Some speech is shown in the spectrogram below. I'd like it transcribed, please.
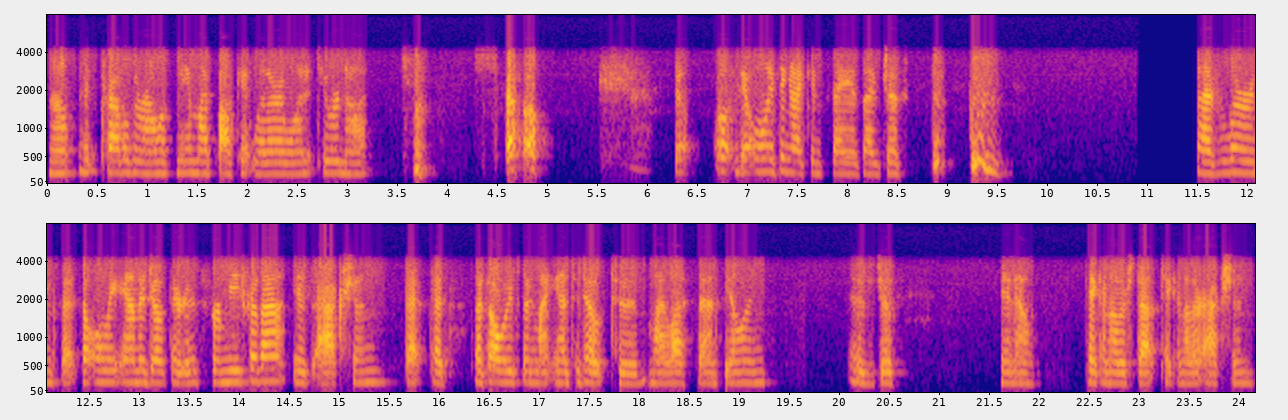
No, it travels around with me in my pocket whether I want it to or not. so the, oh, the only thing I can say is I've just I've learned that the only antidote there is for me for that is action. That that's that's always been my antidote to my less than feelings. Is just you know take another step, take another action.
